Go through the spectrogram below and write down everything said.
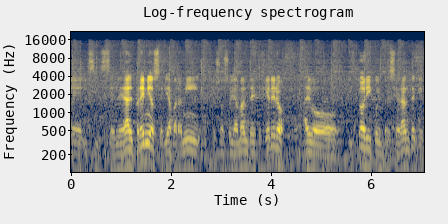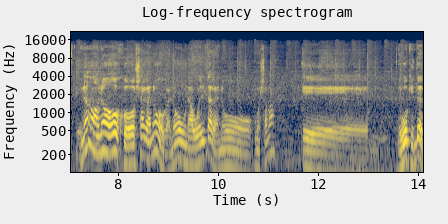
Eh, y si se le da el premio, sería para mí, que yo soy amante de este género, algo histórico, impresionante. Que, No, no, ojo, ya ganó, ganó una vuelta, ganó, ¿cómo se llama? Eh, The Walking Dead,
